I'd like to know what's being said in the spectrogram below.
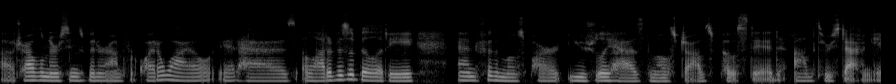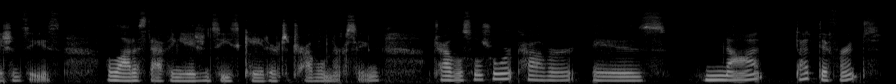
Uh, travel nursing's been around for quite a while. It has a lot of visibility, and for the most part, usually has the most jobs posted um, through staffing agencies. A lot of staffing agencies cater to travel nursing. Travel social work, however, is not that different.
